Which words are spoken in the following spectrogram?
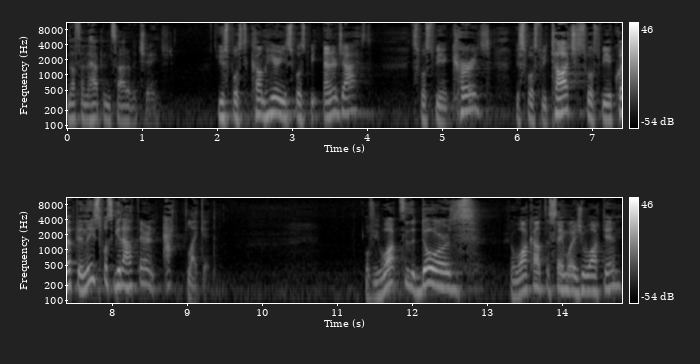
nothing happened inside of it changed. You're supposed to come here and you're supposed to be energized. You're supposed to be encouraged. You're supposed to be taught. You're supposed to be equipped. And then you're supposed to get out there and act like it. Well, if you walk through the doors and walk out the same way as you walked in,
